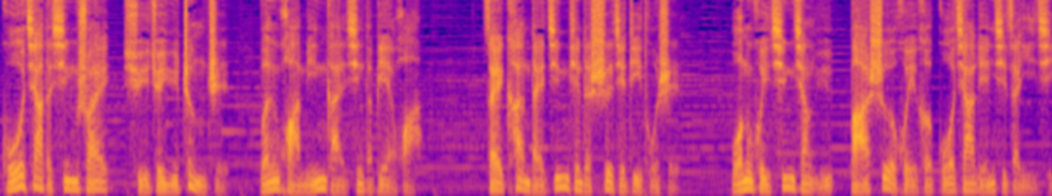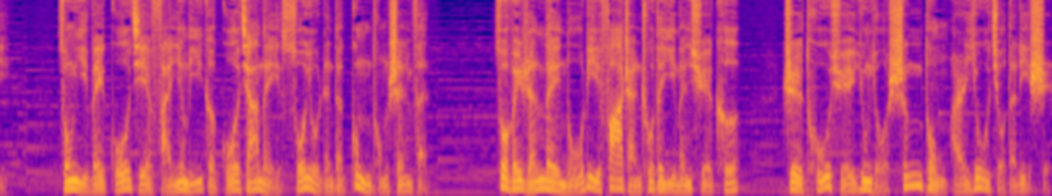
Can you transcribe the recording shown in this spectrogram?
国家的兴衰取决于政治、文化敏感性的变化。在看待今天的世界地图时，我们会倾向于把社会和国家联系在一起，总以为国界反映了一个国家内所有人的共同身份。作为人类努力发展出的一门学科，制图学拥有生动而悠久的历史。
